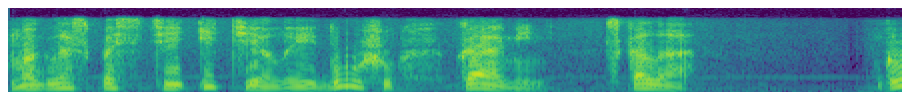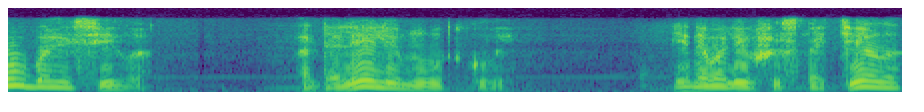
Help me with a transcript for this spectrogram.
могла спасти и тело, и душу, камень, скала, грубая сила, одолели мускулы и, навалившись на тело,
